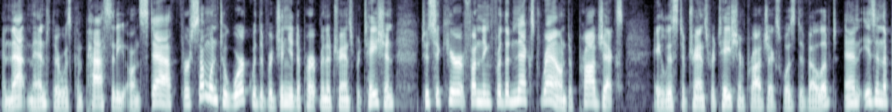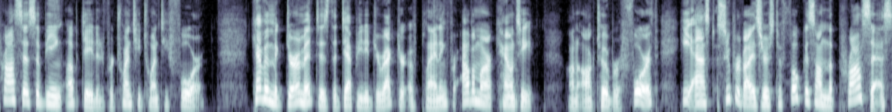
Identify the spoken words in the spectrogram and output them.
and that meant there was capacity on staff for someone to work with the Virginia Department of Transportation to secure funding for the next round of projects. A list of transportation projects was developed and is in the process of being updated for 2024. Kevin McDermott is the Deputy Director of Planning for Albemarle County. On October 4th, he asked supervisors to focus on the process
